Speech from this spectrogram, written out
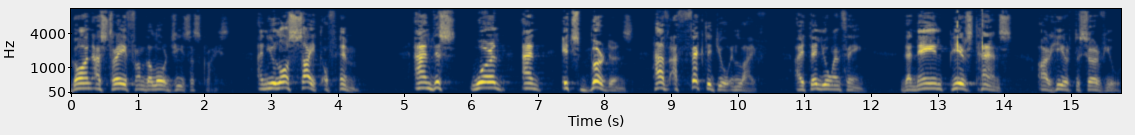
gone astray from the Lord Jesus Christ, and you lost sight of Him. And this world and its burdens have affected you in life. I tell you one thing. The nail-pierced hands are here to serve you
